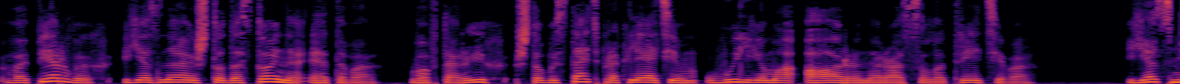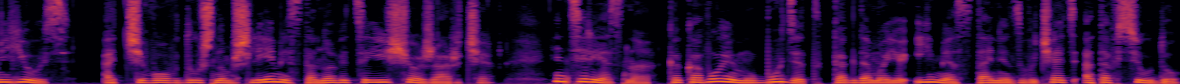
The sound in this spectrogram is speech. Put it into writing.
Во-первых, я знаю, что достойна этого, во-вторых, чтобы стать проклятием Уильяма Аарона Рассела Третьего. Я смеюсь, отчего в душном шлеме становится еще жарче. Интересно, каково ему будет, когда мое имя станет звучать отовсюду,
